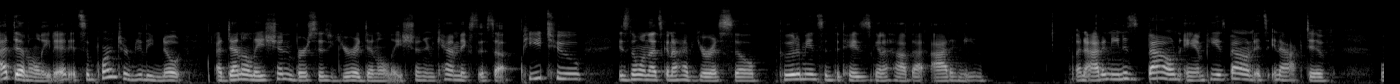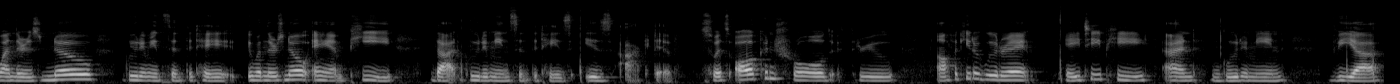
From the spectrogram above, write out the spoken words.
adenylated, it's important to really note adenylation versus uradenylation. You can't mix this up. P2 is the one that's going to have uracil, glutamine synthetase is going to have that adenine. When adenine is bound, AMP is bound, it's inactive. When there's no glutamine synthetase, when there's no AMP, that glutamine synthetase is active. So it's all controlled through alpha ketoglutarate, ATP, and glutamine via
